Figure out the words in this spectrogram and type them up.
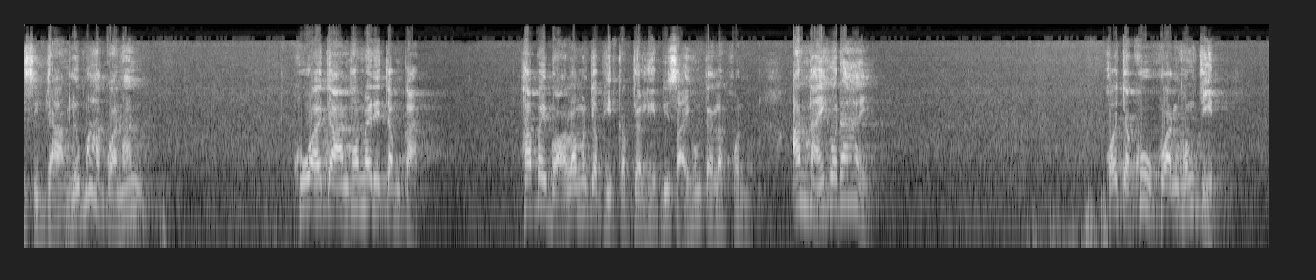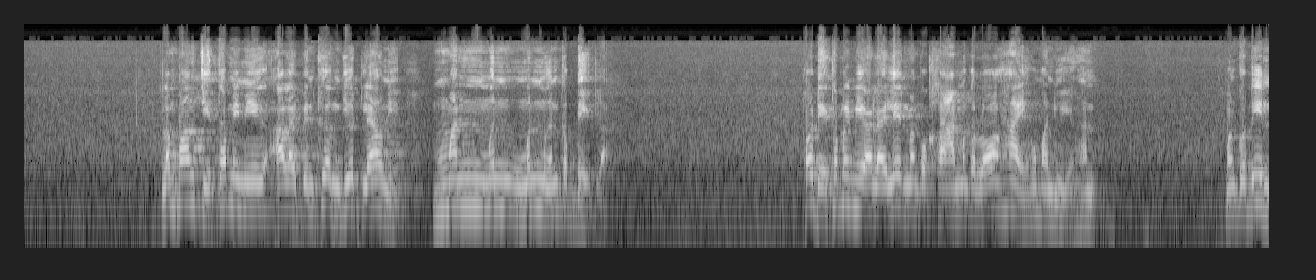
40 อย่างหรือมากกว่านั้นครูอาจารย์ท่านไม่ได้จำกัด ถ้าไปบอกแล้วมันจะผิดกับจริตนิสัยของแต่ละคน อันไหนก็ได้เพราะจะคู่ควรของจิตลำพังจิตถ้าไม่มีอะไรเป็นเครื่องยึดแล้วนี่มันมันมันเหมือนกับเด็กล่ะเพราะเด็กถ้าไม่มีอะไรเล่นมันก็คลานมันก็ร้องไห้ของมันอยู่อย่างนั้น มันก็ดิ้น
